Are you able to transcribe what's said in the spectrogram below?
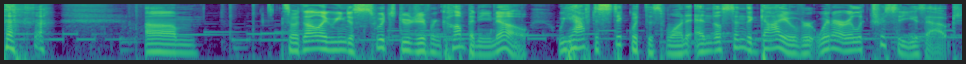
um so it's not like we can just switch to a different company. No, we have to stick with this one and they'll send the guy over when our electricity is out.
